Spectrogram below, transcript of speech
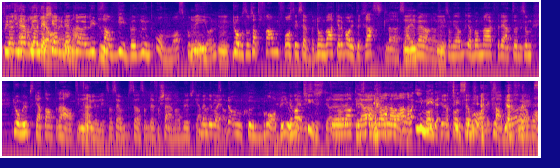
För jag, jag, lite jag, jag kände ändå här. lite såhär vibben runt om oss på bion. mm. De som satt framför oss till exempel, de verkade vara lite rastlösa Mm. emellanåt. Mm. Liksom. Jag, jag bara märkte det att liksom, de uppskattar inte det här till fullo. Liksom, så, så som det förtjänar att bli uppskattat. Men det var liksom. ändå en sjukt bra Det var tyst. Det var eh, verkligen ja, så här, det var alla, alla var inne i det. Det var tyst och bra som- liksom. Flabb, Ja, det var bra.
